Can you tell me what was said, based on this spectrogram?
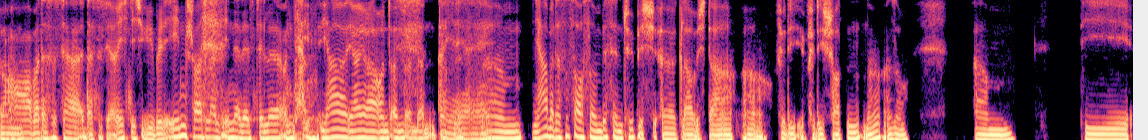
Oh, Ähm, aber das ist ja, das ist ja richtig übel. In Schottland, in der Destille und dann. ja, ja, ja, und, und, und, und das ei, ist, ei. ähm, ja, aber das ist auch so ein bisschen typisch, äh, glaube ich, da äh, für die für die Schotten. Ne? Also ähm, die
